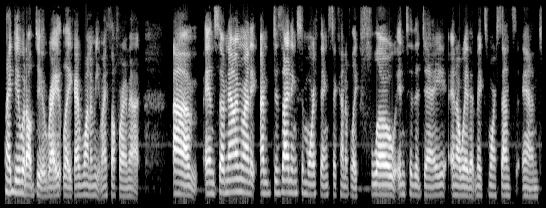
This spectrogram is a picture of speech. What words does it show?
i do what i'll do right? Like i want to meet myself where i'm at. Um and so now i'm running i'm designing some more things to kind of like flow into the day in a way that makes more sense and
